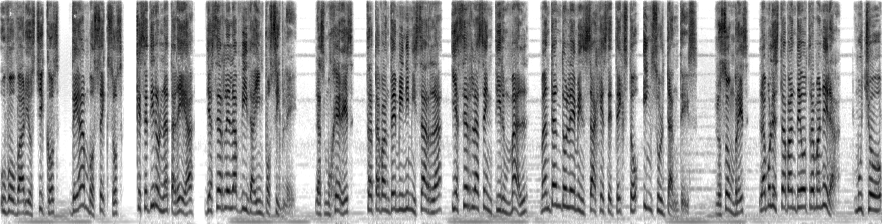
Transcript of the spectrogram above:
Hubo varios chicos de ambos sexos que se dieron la tarea de hacerle la vida imposible. Las mujeres trataban de minimizarla y hacerla sentir mal, mandándole mensajes de texto insultantes. Los hombres la molestaban de otra manera, mucho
